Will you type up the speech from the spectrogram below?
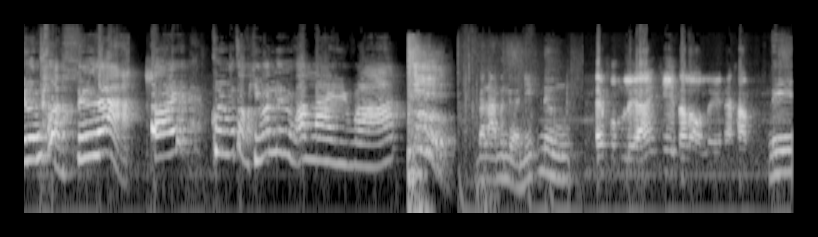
ลืมถอดเสื้อเอ้ย คุยมาจบคิดว่าลืมอะไรวะ เวลามันเหลือนิดนึง แต่ผมเหลือให้พี่ตลอดเลยนะครับ นี่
